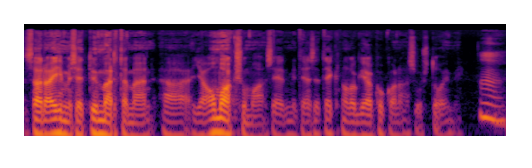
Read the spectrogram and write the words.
saada ihmiset ymmärtämään ja omaksumaan se, miten se teknologiakokonaisuus toimii. Mm.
